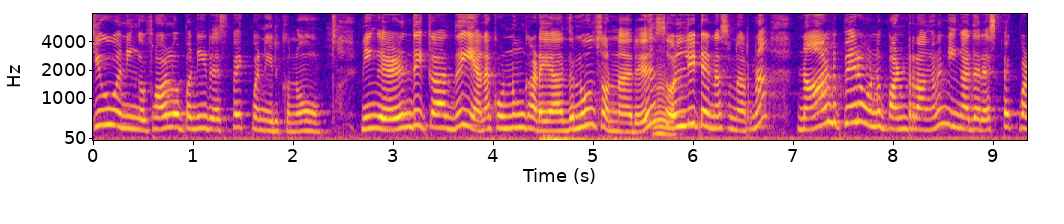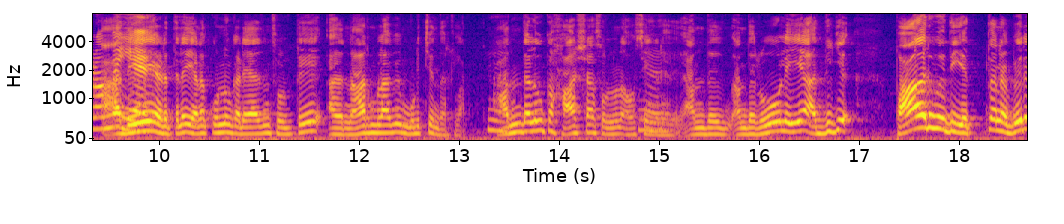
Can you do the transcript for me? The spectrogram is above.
கியூவை நீங்க ஃபாலோ பண்ணி ரெஸ்பெக்ட் பண்ணியிருக்கணும். நீங்க எழுந்திக்காது எனக்கு ஒன்றும் கிடையாதுன்னு சொன்னாரு. சொல்லிட்டு என்ன சொன்னாருன்னா நாலு பேர் ஒண்ணு பண்றாங்கன்னா நீங்க அதை ரெஸ்பெக்ட் பண்ணாம அதே இடத்துல எனக்கு ஒன்றும் கிடையாதுன்னு சொல்லிட்டு அதை நார்மலாகவே முடிச்சிருந்துருக்கலாம் அந்த அளவுக்கு ஹார்ஷாக சொல்லணும்னு அவசியம் கிடையாது. அந்த அந்த ரோலையே அதிக பார்வதி எத்தனை பேர்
